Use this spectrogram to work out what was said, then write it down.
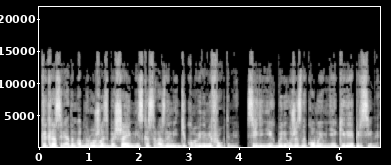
Как раз рядом обнаружилась большая миска с разными диковинными фруктами. Среди них были уже знакомые мне киви и апельсины.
